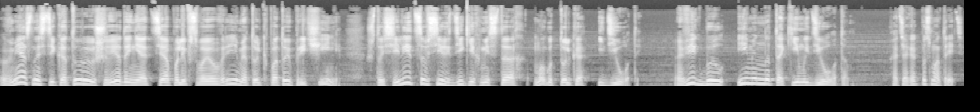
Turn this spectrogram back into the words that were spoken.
в местности, которую шведы не оттяпали в свое время только по той причине, что селиться в всех диких местах могут только идиоты. Вик был именно таким идиотом. Хотя как посмотреть?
